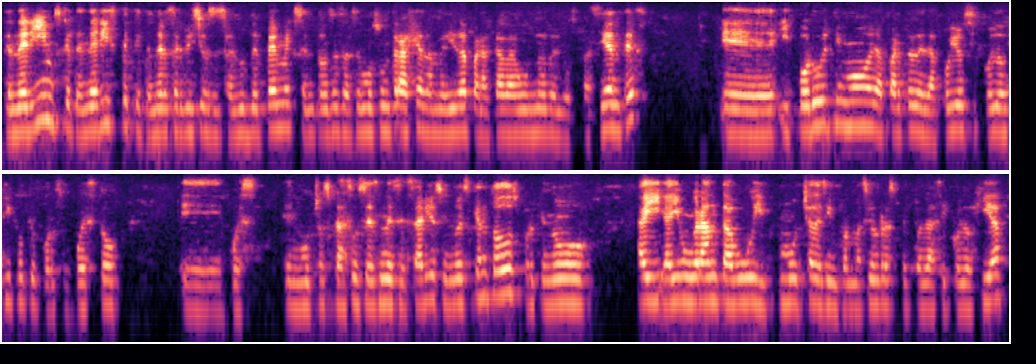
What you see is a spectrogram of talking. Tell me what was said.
tener IMSS, que tener ISTE, que tener servicios de salud de Pemex, entonces hacemos un traje a la medida para cada uno de los pacientes. Eh, y por último, la parte del apoyo psicológico, que por supuesto, eh, pues en muchos casos es necesario, si no es que en todos, porque no hay, hay un gran tabú y mucha desinformación respecto a la psicología,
